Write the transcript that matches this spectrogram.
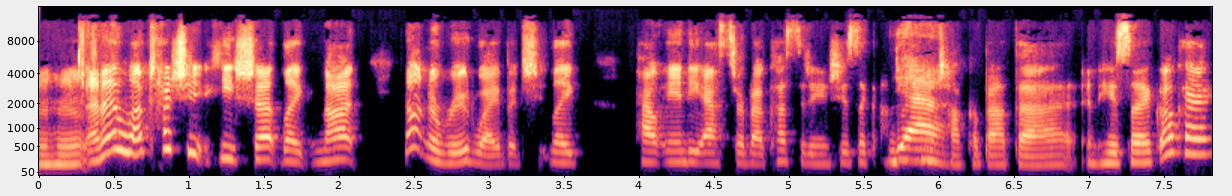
Mhm. And I loved how she he shut like not not in a rude way, but she like how Andy asked her about custody, and she's like, I'm Yeah. gonna talk about that, and he's like, okay.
